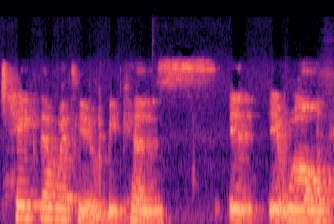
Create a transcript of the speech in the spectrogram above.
Take them with you because it it will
